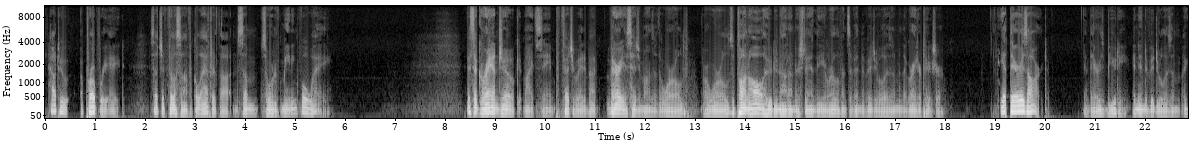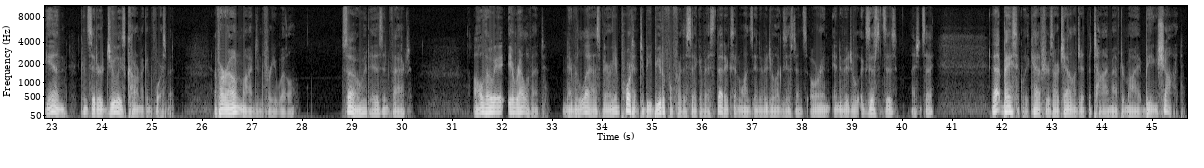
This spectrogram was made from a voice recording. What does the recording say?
How to appropriate such a philosophical afterthought in some sort of meaningful way. It's a grand joke, it might seem, perpetuated by various hegemons of the world, or worlds, upon all who do not understand the irrelevance of individualism in the greater picture. Yet there is art, and there is beauty in individualism. Again, consider Julie's karmic enforcement of her own mind and free will. So it is, in fact, although irrelevant, nevertheless very important to be beautiful for the sake of aesthetics in one's individual existence, or in individual existences, I should say. That basically captures our challenge at the time after my being shot.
